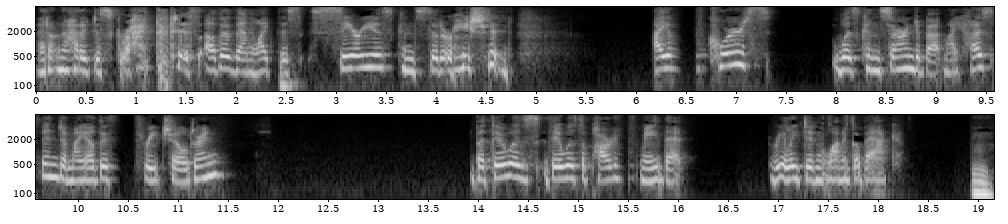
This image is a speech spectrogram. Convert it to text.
I don't know how to describe this other than like this serious consideration. I, of course, was concerned about my husband and my other three children. But there was, there was a part of me that really didn't want to go back. Mm.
